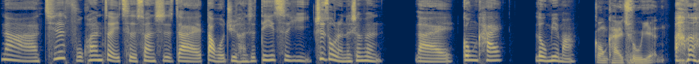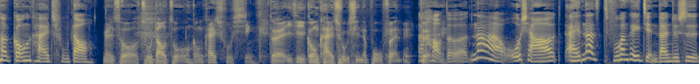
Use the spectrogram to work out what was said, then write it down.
那其实福宽这一次算是在大火剧团是第一次以制作人的身份来公开露面吗？公开出演，公开出道，没错，出道作，公开出行，对，以及公开出行的部分。对，好的，那我想要，哎，那福宽可以简单就是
